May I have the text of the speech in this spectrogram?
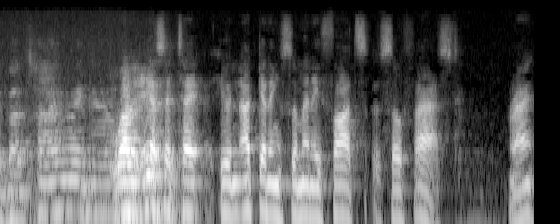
about time right now? Well, yes, it ta- you're not getting so many thoughts so fast, right?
